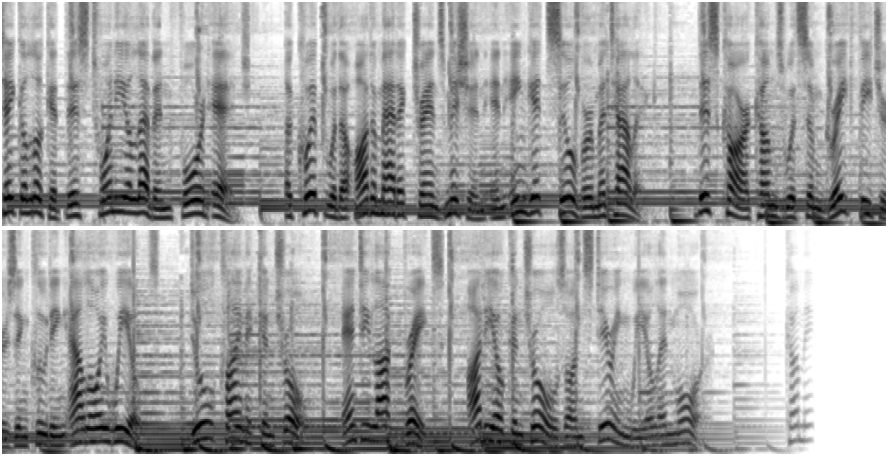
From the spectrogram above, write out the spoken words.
Take a look at this 2011 Ford Edge. Equipped with an automatic transmission in ingot silver metallic. This car comes with some great features including alloy wheels, dual climate control, anti-lock brakes, audio controls on steering wheel and more.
